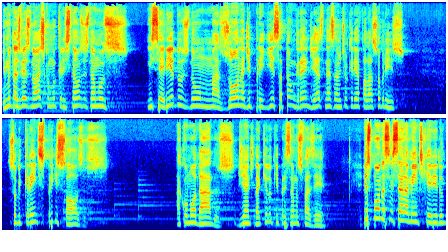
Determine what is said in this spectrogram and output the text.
E muitas vezes nós, como cristãos, estamos inseridos numa zona de preguiça tão grande. E nessa noite eu queria falar sobre isso. Sobre crentes preguiçosos acomodados diante daquilo que precisamos fazer. Responda sinceramente, querido.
